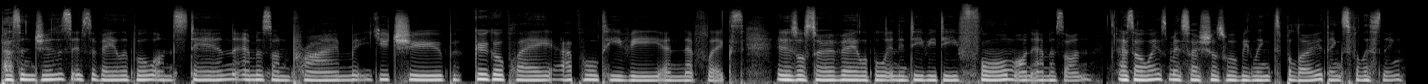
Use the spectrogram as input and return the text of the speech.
Passengers is available on Stan, Amazon Prime, YouTube, Google Play, Apple TV, and Netflix. It is also available in a DVD form on Amazon. As always, my socials will be linked below. Thanks for listening.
